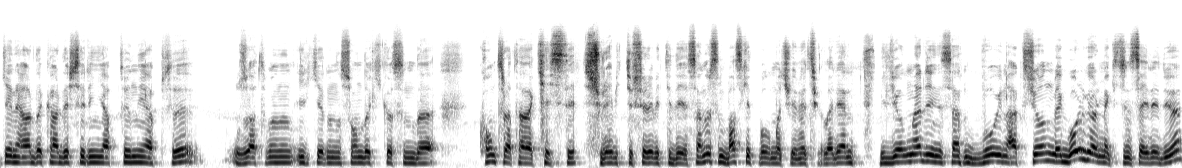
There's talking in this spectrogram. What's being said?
gene Arda kardeşlerin yaptığını yaptı. Uzatmanın ilk yarının son dakikasında kontratağı kesti. Süre bitti, süre bitti diye. Sanırsın basketbol maçı yönetiyorlar. Yani milyonlarca insan bu oyunu aksiyon ve gol görmek için seyrediyor.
